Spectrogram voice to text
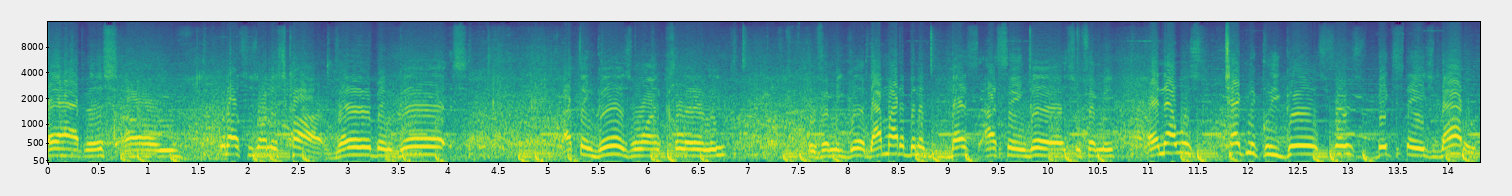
it happens. Um, what else was on this card? Verb and Goods. I think Goods won clearly. You feel me? Good. That might have been the best I seen Goods. You feel me? And that was technically Goods' first big stage battle.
